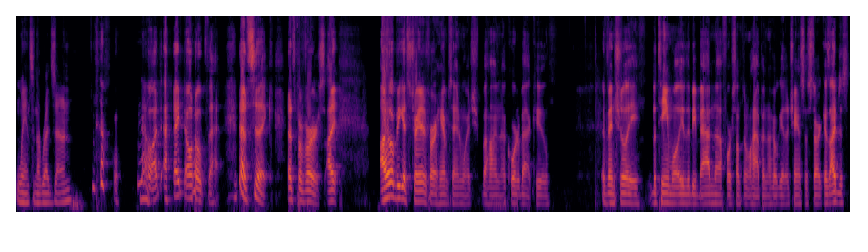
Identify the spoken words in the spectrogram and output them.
Lance in the red zone. No, no, I, I don't hope that. That's sick. That's perverse. I I hope he gets traded for a ham sandwich behind a quarterback who eventually the team will either be bad enough or something will happen and he'll get a chance to start. Because I just,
